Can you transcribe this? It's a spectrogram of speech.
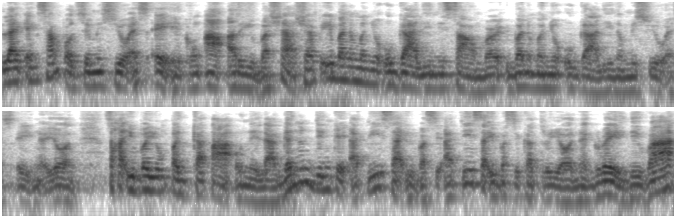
Like example, si Miss USA, eh, kung aari ba siya, syempre iba naman yung ugali ni Summer, iba naman yung ugali ng Miss USA ngayon. Saka iba yung pagkatao nila. Ganon din kay Atisa, iba si Atisa, iba si Catriona Gray, di ba?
